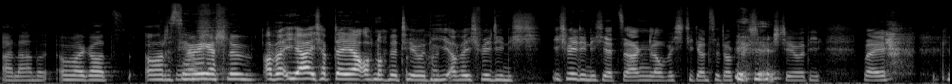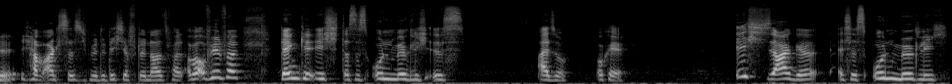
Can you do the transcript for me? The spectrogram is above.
alle anderen. Oh mein Gott. Oh, das ist ja, Ja. mega schlimm. Aber ja, ich habe da ja auch noch eine Theorie, aber ich will die nicht. Ich will die nicht jetzt sagen, glaube ich, die ganze Dr. Strange-Theorie. Weil Okay. ich habe Angst, dass ich mir die richtig auf der Nase falle. Aber auf jeden Fall denke ich, dass es unmöglich ist. Also, okay. Ich sage, es ist unmöglich,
